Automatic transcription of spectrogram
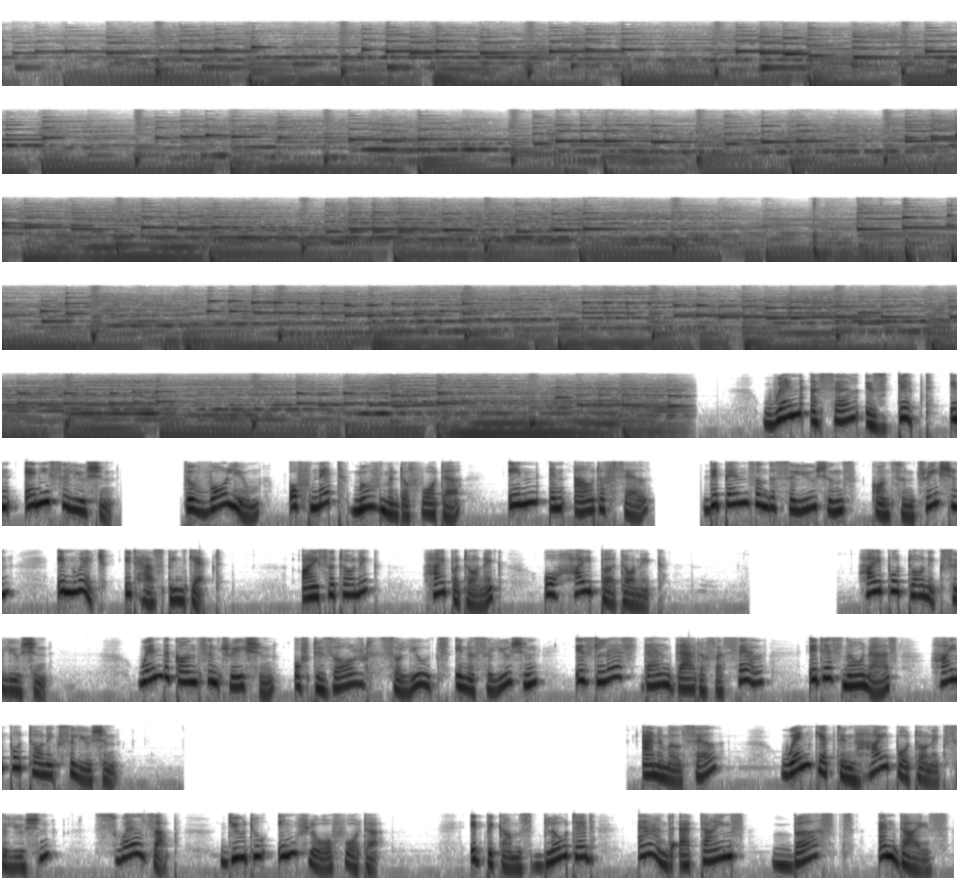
When a cell is dipped in any solution, the volume of net movement of water in and out of cell depends on the solution's concentration in which it has been kept. Isotonic, hypertonic or hypertonic. Hypotonic solution. When the concentration of dissolved solutes in a solution is less than that of a cell, it is known as hypotonic solution. Animal cell, when kept in hypotonic solution, swells up due to inflow of water. It becomes bloated and at times bursts and dies.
